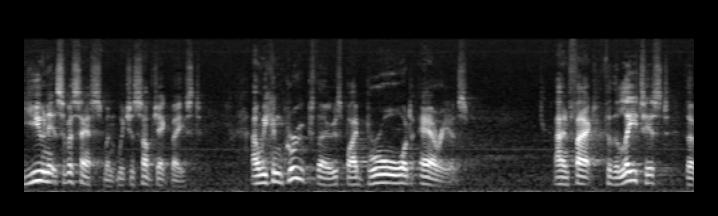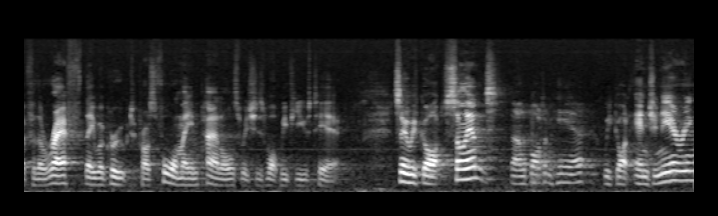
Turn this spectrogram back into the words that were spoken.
units of assessment which are subject-based. And we can group those by broad areas. And in fact, for the latest, that for the REF, they were grouped across four main panels, which is what we've used here. So we've got science down the bottom here, we've got engineering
